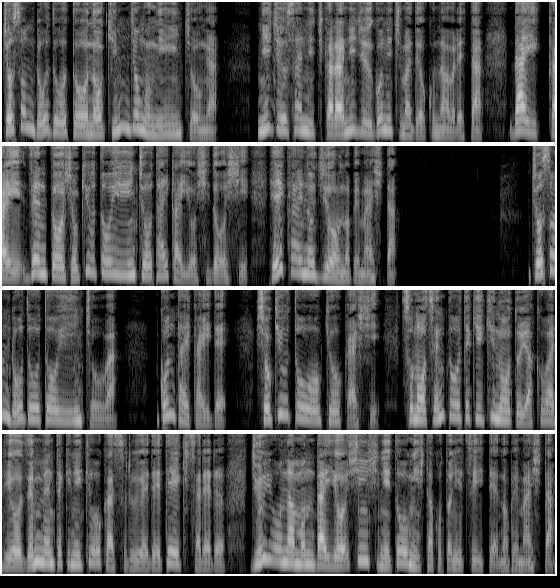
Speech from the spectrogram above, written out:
朝鮮労働党の金正恩委員長が、23日から25日まで行われた第1回全党初級党委員長大会を指導し、閉会の辞を述べました。朝鮮労働党委員長は、今大会で初級党を強化し、その戦闘的機能と役割を全面的に強化する上で提起される重要な問題を真摯に討議したことについて述べました。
